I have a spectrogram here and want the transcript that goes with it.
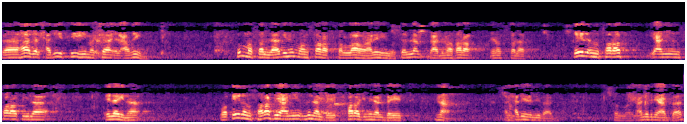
فهذا الحديث فيه مسائل عظيمة. ثم صلى بهم وانصرف صلى الله عليه وسلم بعد ما فرغ من الصلاة. قيل انصرف يعني انصرف إلى إلينا. وقيل انصرف يعني من البيت خرج من البيت. نعم. الحديث اللي بعده. عن ابن عباس.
